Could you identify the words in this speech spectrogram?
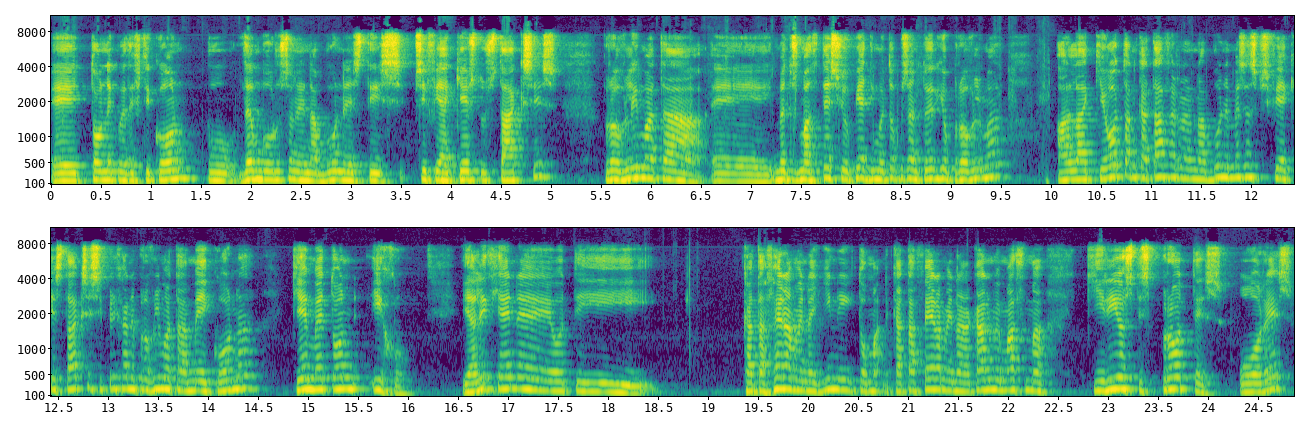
ε, των εκπαιδευτικών που δεν μπορούσαν να μπουν στις ψηφιακές τους τάξεις. Προβλήματα ε, με τους μαθητές οι οποίοι αντιμετώπιζαν το ίδιο πρόβλημα αλλά και όταν κατάφεραν να μπουν μέσα στις ψηφιακές τάξεις υπήρχαν προβλήματα με εικόνα και με τον ήχο. Η αλήθεια είναι ότι καταφέραμε να, γίνει το, καταφέραμε να κάνουμε μάθημα κυρίως τις πρώτες ώρες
